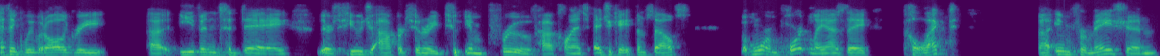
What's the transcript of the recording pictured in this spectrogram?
I think we would all agree, uh, even today, there's huge opportunity to improve how clients educate themselves. But more importantly, as they collect uh, information,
